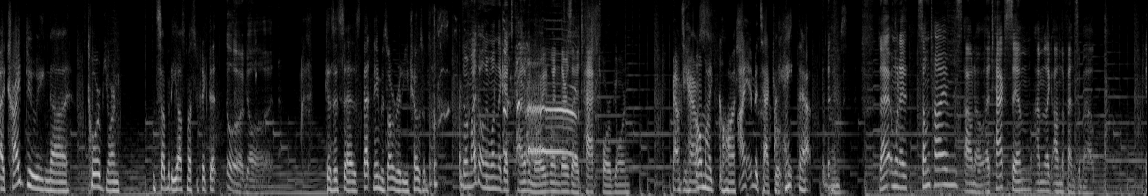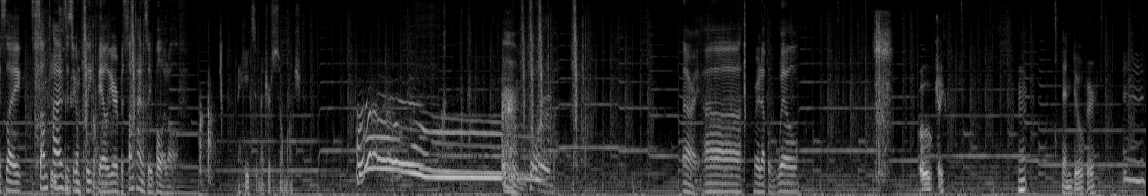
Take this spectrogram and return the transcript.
I tried doing uh, Torbjorn, and somebody else must have picked it Torbjorn. because it says that name is already chosen. So am I the only one that gets kind of annoyed when there's an attack Torbjorn? Bounty house. Oh my gosh! I am attacked. I hate that. That when I sometimes I don't know attack sim I'm like on the fence about. It's like sometimes it's a complete failure, but sometimes they pull it off. I hate Symmetra so much. Torb. All right, uh, right up a will. Okay. Bend over. Eh.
